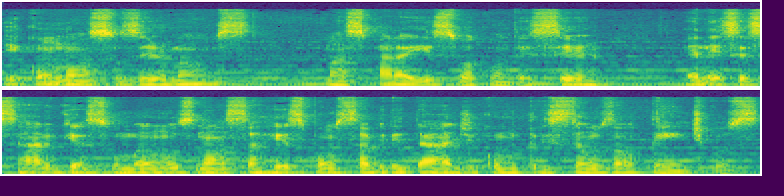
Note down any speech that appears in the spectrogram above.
e com nossos irmãos. Mas para isso acontecer, é necessário que assumamos nossa responsabilidade como cristãos autênticos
